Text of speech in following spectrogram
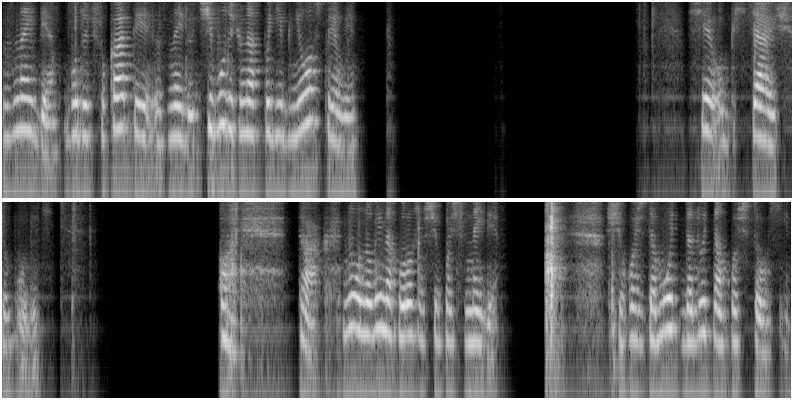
Знайде. Будуть шукати, знайдуть. Чи будуть у нас подібні обстріли? Ще обіцяють, що будуть. Ой, так. Ну, новина хороша, що хоч знайде. Що хоч дамуть, дадуть нам хоч трохи.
